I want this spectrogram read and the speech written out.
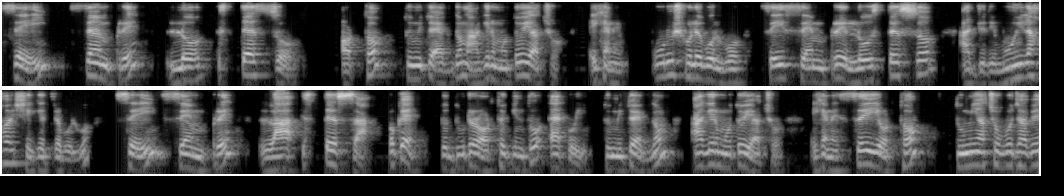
সেই সেম্প্রে লো স্টেসো অর্থ, তুমি তো একদম আগের মতোই আছো। এখানে পুরুষ হলে বলব, সেই সেম্প্রে লো স্টেসো আর যদি মহিলা হয়, সেক্ষেত্রে বলব, সেই সেম্প্রে লা স্টেসা ওকে তো দুটোর অর্থ কিন্তু একই। তুমি তো একদম আগের মতোই আছো। এখানে সেই অর্থ তুমি আছো বোঝাবে,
